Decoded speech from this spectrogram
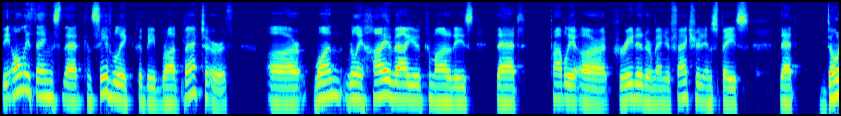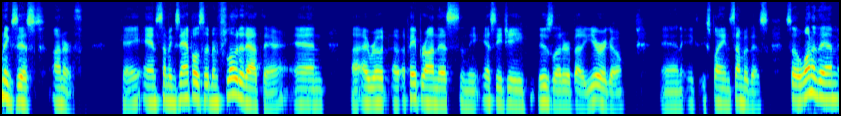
the only things that conceivably could be brought back to Earth are one, really high value commodities that probably are created or manufactured in space that don't exist on Earth. Okay, and some examples have been floated out there, and uh, I wrote a, a, paper on this in the SEG newsletter about a year ago, and it explained some of this. So one of them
